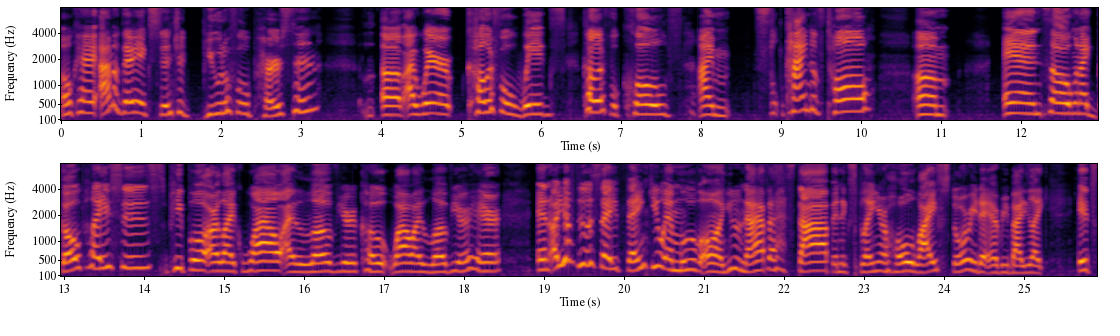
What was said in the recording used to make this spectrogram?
Okay, I'm a very eccentric, beautiful person. Uh, I wear colorful wigs, colorful clothes. I'm sl- kind of tall. Um, and so when I go places, people are like, wow, I love your coat. Wow, I love your hair. And all you have to do is say thank you and move on. You do not have to stop and explain your whole life story to everybody. Like, it's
